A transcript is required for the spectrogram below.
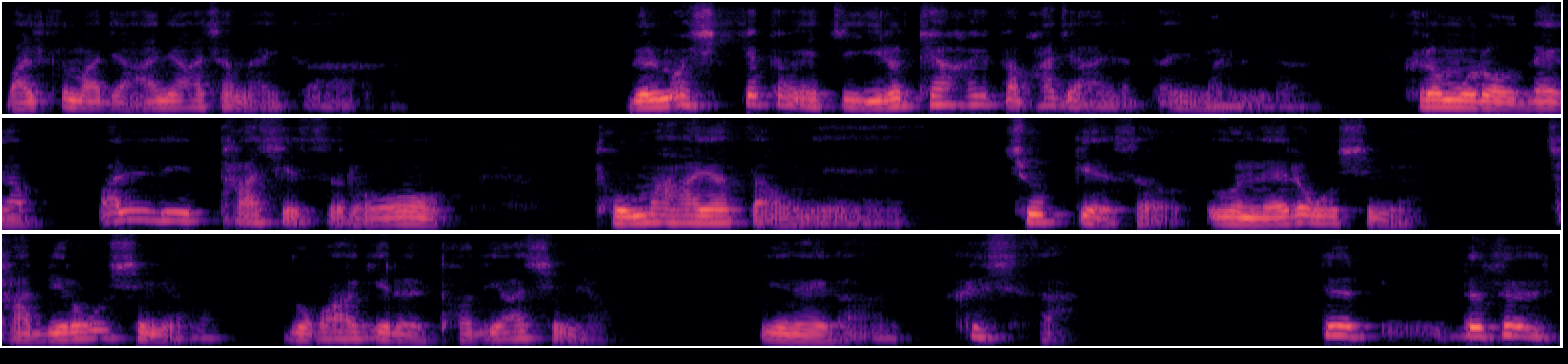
말씀하지 아니하셨나이까. 멸망시키겠다고 했지. 이렇게 하겠다고 하지 않았다 이 말입니다. 그러므로 내가 빨리 타시스로 도마하였사오니 주께서 은혜로우시며 자비로우시며 노하기를 더디하시며 이내가 크시사. 뜻, 뜻을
